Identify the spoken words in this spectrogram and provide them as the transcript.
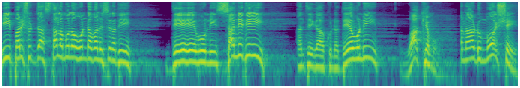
ఈ పరిశుద్ధ స్థలములో ఉండవలసినది దేవుని సన్నిధి. అంతేకాకుండా దేవుని వాక్యము. ఆనాడు మోషే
